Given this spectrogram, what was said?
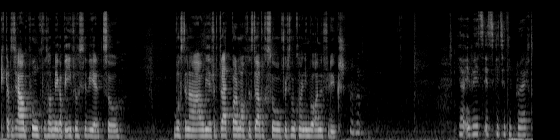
ich glaube, das ist auch ein Punkt, was halt mega beeinflussen wird. So, wo es dann auch wieder vertretbar macht, dass du einfach so fürs Wochenende irgendwo anfliegst. Ja, eben jetzt, jetzt gibt es ja die Projekte,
